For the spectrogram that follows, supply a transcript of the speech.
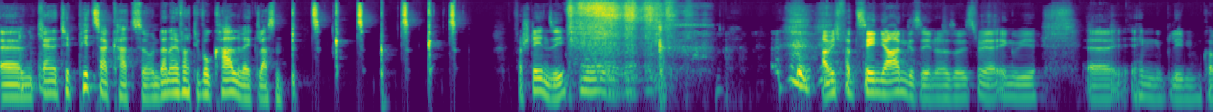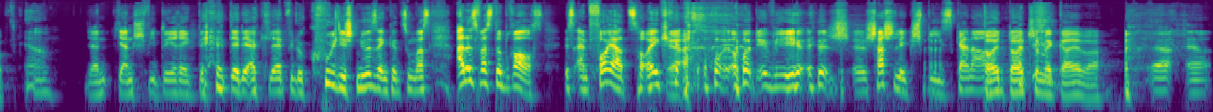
Ähm, kleiner Tipp, Pizzakatze und dann einfach die Vokale weglassen. Verstehen Sie? habe ich vor zehn Jahren gesehen oder so, ist mir irgendwie äh, hängen geblieben im Kopf. Ja. Jan, Jan Schwiderek, der, der, dir erklärt, wie du cool die Schnürsenkel zumachst. Alles, was du brachst, ist ein Feuerzeug ja. und, irgendwie äh, Schaschlik-Spieß, keine Ahnung. Deut Deutsche MacGyver. Ja, ja.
